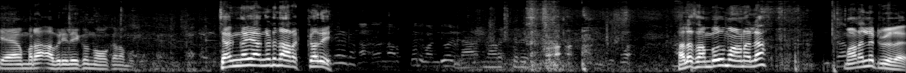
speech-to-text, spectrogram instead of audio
ക്യാമറ അവരിലേക്ക് നോക്കാം നമുക്ക്. ചങ്ങായി അങ്ങോട്ട് നടക്കാതെ. അല്ല സംഭവം മണല? മണലിട്ടില്ലേ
